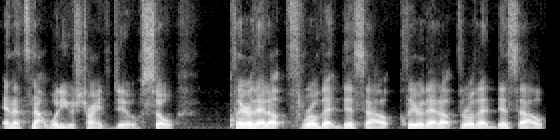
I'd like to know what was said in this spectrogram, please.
And that's not what he was trying to do. So, clear that up, throw that diss out, clear that up, throw that diss out.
